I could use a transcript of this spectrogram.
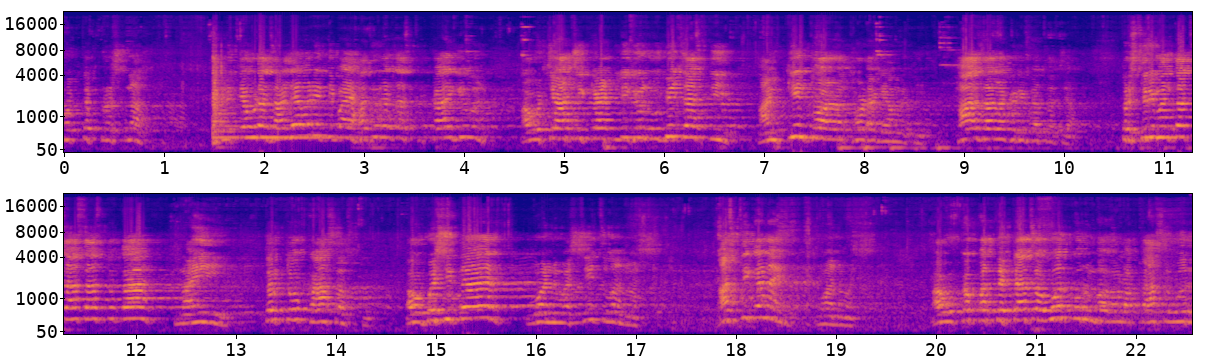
फक्त प्रश्न असतो. आणि तेवढं झाल्यावर ती बाय हजरच असते. काय घेऊन? आवडची चहाची कॅटली घेऊन उभीच असती. आणखीन थोडा थोडा घ्या म्हणते हा झाला गरीबाचा तर श्रीमंताचा असा असतो का? नाही. तर तो कास असतो. अहो बशी तर वनवाशीच वनवाशी. असती का नाही? वनवाशी. अहो कपात तर त्याचा वर करून बघावं लागतं. असं वर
